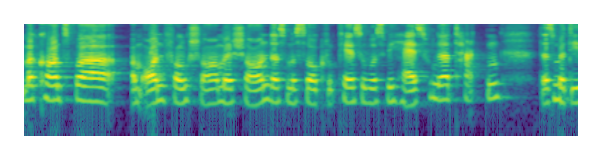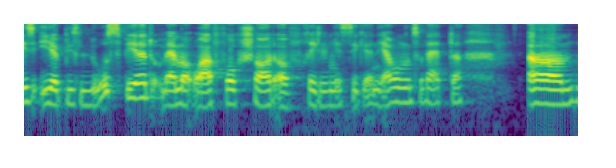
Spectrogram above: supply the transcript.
man kann zwar am Anfang schon mal schauen, dass man sagt, okay, sowas wie Heißhungerattacken, dass man das eher ein bisschen los wird, weil man einfach schaut auf regelmäßige Ernährung und so weiter. Ähm,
